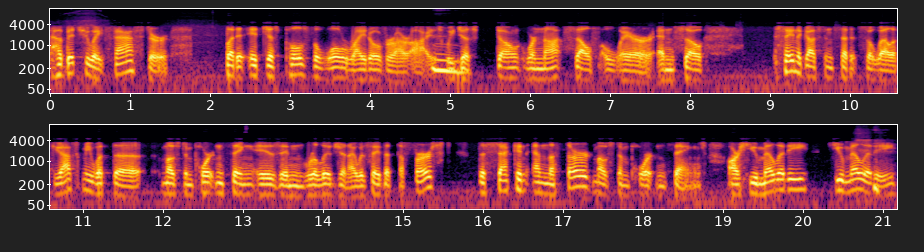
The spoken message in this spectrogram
habituate faster, but it, it just pulls the wool right over our eyes. We mm. just don't, we're not self aware. And so St. Augustine said it so well. If you ask me what the most important thing is in religion, I would say that the first, the second, and the third most important things are humility, humility,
